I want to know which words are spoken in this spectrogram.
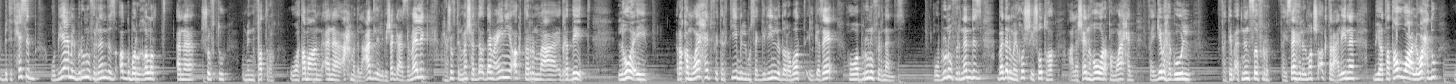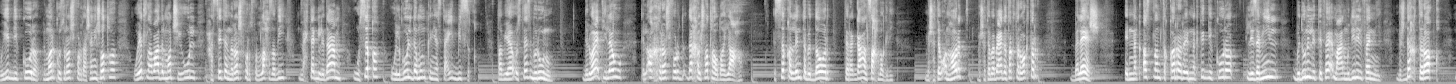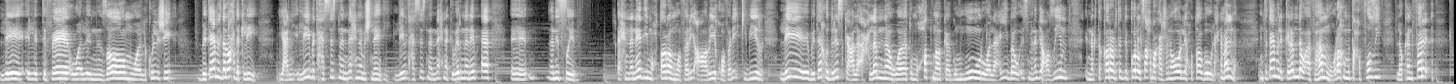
بتتحسب وبيعمل برونو فرنانديز أكبر غلط أنا شفته من فترة. وطبعا أنا أحمد العدل اللي بيشجع الزمالك أنا شفت المشهد ده قدام عيني أكتر ما اتغديت. اللي هو إيه؟ رقم واحد في ترتيب المسجلين لضربات الجزاء هو برونو فرنانديز. وبرونو فرنانديز بدل ما يخش يشوطها علشان هو رقم واحد فيجيبها جول فتبقى 2-0 فيسهل الماتش أكتر علينا بيتطوع لوحده ويدي الكورة لماركوس راشفورد عشان يشوطها ويطلع بعد الماتش يقول حسيت إن راشفورد في اللحظة دي محتاج لدعم وثقة والجول ده ممكن يستعيد بيه الثقة. طب يا أستاذ برونو دلوقتي لو الأخ راشفورد دخل شاطها وضيعها الثقة اللي أنت بتدور ترجعها لصاحبك دي مش هتبقى انهارت؟ مش هتبقى بعدت أكتر وأكتر؟ بلاش. إنك أصلا تقرر إنك تدي الكورة لزميل بدون الاتفاق مع المدير الفني مش ده اختراق. للاتفاق وللنظام ولكل شيء بتعمل ده لوحدك ليه؟ يعني ليه بتحسسنا إن إحنا مش نادي؟ ليه بتحسسنا إن إحنا كبرنا نبقى آه نادي الصيد؟ إحنا نادي محترم وفريق عريق وفريق كبير ليه بتاخد ريسك على أحلامنا وطموحاتنا كجمهور ولعيبة واسم نادي عظيم إنك تقرر تدي الكرة لصاحبك عشان هو اللي يحطها جول؟ إحنا مالنا. أنت تعمل الكلام ده وأفهمه رغم تحفظي لو كان فرق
